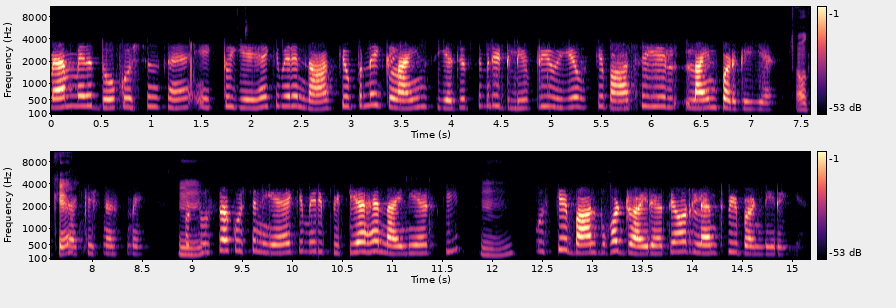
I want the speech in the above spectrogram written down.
Ma'am मेरे दो क्वेश्चन हैं। एक तो ये है कि मेरे नाक के ऊपर ना एक लाइन सी है जब से मेरी डिलीवरी हुई है उसके बाद से ये लाइन पड़ गई है ओके ब्लैकिशनेस में। और दूसरा क्वेश्चन ये है कि मेरी बिटिया है नाइन इयर्स की हम्म उसके बाल बहुत ड्राई रहते हैं और लेंथ भी बढ़ नहीं रही है।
